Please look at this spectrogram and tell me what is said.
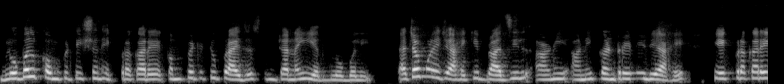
ग्लोबल कॉम्पिटिशन एक प्रकारे कॉम्पिटेटिव्ह प्राइजेस तुमच्या नाही आहेत ग्लोबली त्याच्यामुळे जे आहे की ब्राझील आणि आणि कंट्रीने जे आहे एक प्रकारे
